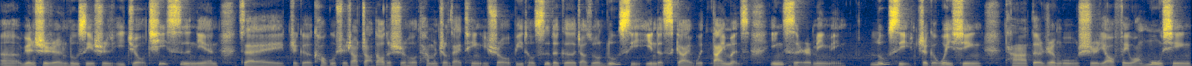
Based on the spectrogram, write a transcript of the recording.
呃，原始人 Lucy 是一九七四年在这个考古学校找到的时候，他们正在听一首披头士的歌，叫做 Lucy in the Sky with Diamonds，因此而命名。Lucy 这个卫星，它的任务是要飞往木星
